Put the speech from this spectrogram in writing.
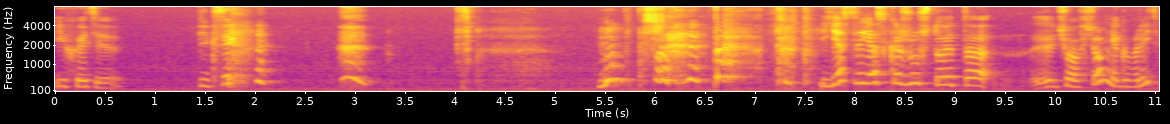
их эти пикси. Ну, Если я скажу, что это... Че, все мне говорить?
